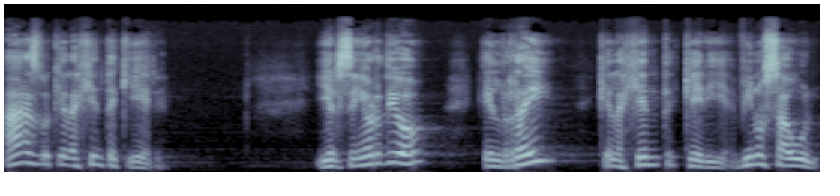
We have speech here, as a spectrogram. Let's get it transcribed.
haz lo que la gente quiere. Y el Señor dio el rey que la gente quería. Vino Saúl,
